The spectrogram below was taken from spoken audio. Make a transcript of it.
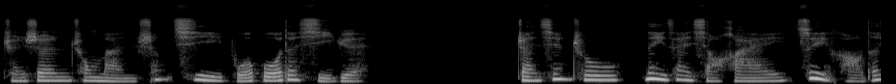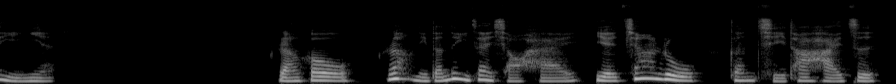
全身充满生气勃勃的喜悦，展现出。内在小孩最好的一面，然后让你的内在小孩也加入，跟其他孩子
